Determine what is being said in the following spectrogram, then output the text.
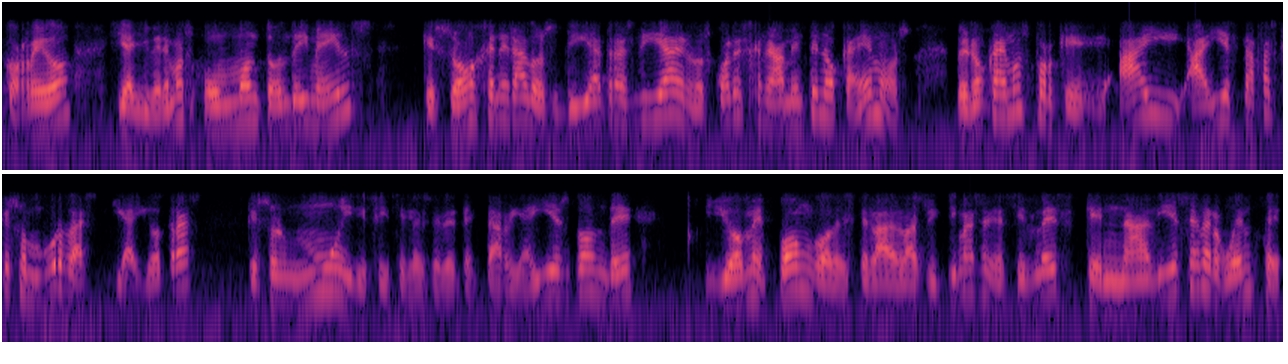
correo y allí veremos un montón de emails que son generados día tras día en los cuales generalmente no caemos. Pero no caemos porque hay, hay estafas que son burdas y hay otras que son muy difíciles de detectar. Y ahí es donde yo me pongo desde este lado de las víctimas y decirles que nadie se avergüence.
